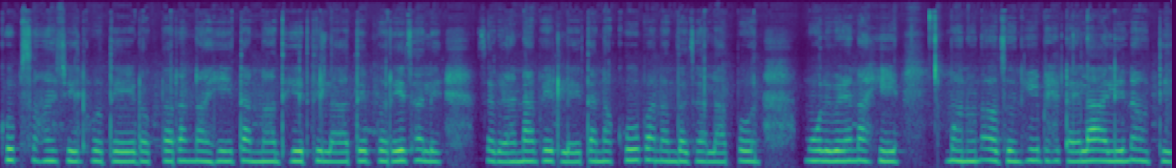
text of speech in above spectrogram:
खूप सहनशील होते. डॉक्टरांनाही त्यांना धीर दिला. ते बरे झाले. सगळ्यांना भेटले. त्यांना खूप आनंद झाला. पण मूलवेळ नाही म्हणून अजूनही भेटायला आली नव्हती.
